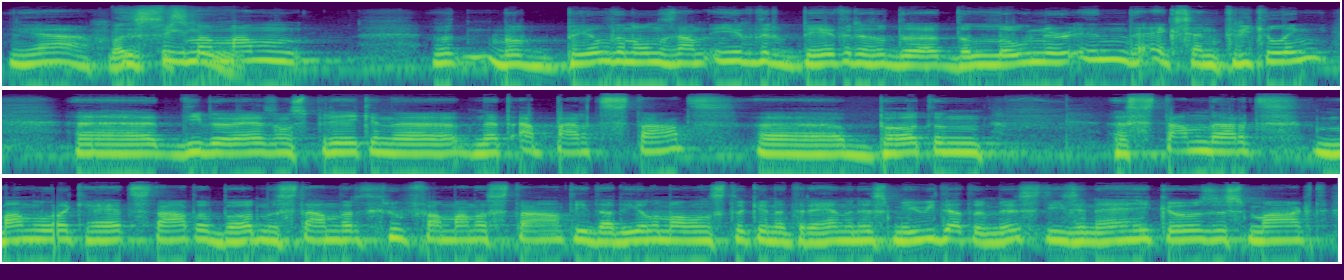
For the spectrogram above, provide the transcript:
ja, wat de Sigma-man... We beelden ons dan eerder beter de, de loner in, de excentriekeling, uh, die bij wijze van spreken uh, net apart staat, uh, buiten een standaard mannelijkheid staat, of buiten een standaardgroep van mannen staat, die dat helemaal een stuk in het reinen is met wie dat hem is, die zijn eigen keuzes maakt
